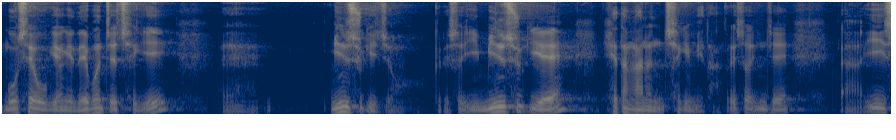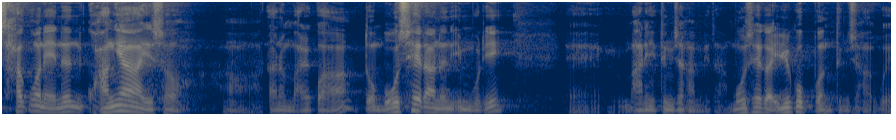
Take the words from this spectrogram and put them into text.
모세오경의 네 번째 책이 예, 민수기죠. 그래서 이 민수기에 해당하는 책입니다. 그래서 이제 아, 이 사권에는 광야에서 어, 라는 말과 또 모세라는 인물이 예, 많이 등장합니다. 모세가 일곱 번 등장하고요.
